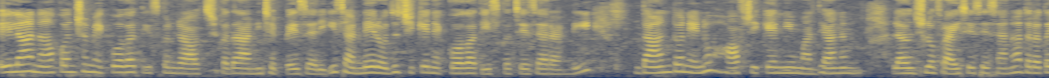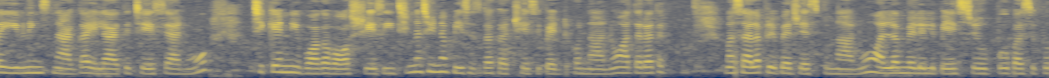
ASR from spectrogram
ఇలా నా కొంచెం ఎక్కువగా తీసుకొని రావచ్చు కదా అని చెప్పేసరికి సండే రోజు చికెన్ ఎక్కువగా తీసుకొచ్చేసారండి. దాంతో నేను హాఫ్ చికెన్ని మధ్యాహ్నం లంచ్లో ఫ్రై చేసేసాను. ఆ తర్వాత ఈవినింగ్ స్నాక్గా ఇలా అయితే చేశాను. చికెన్ని బాగా వాష్ చేసి చిన్న చిన్న పీసెస్గా కట్ చేసి పెట్టుకున్నాను. ఆ తర్వాత మసాలా ప్రిపేర్ చేసుకున్నాను. అల్లం వెల్లుల్లి పేస్ట్ ఉప్పు పసుపు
